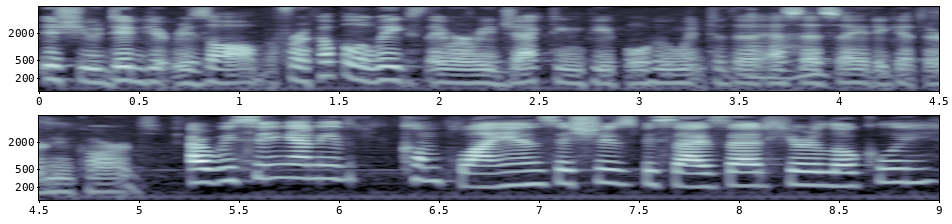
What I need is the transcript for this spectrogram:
issue did get resolved. But for a couple of weeks, they were rejecting people who went to the uh-huh. SSA to get their new cards. Are we seeing any compliance issues besides that here locally?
